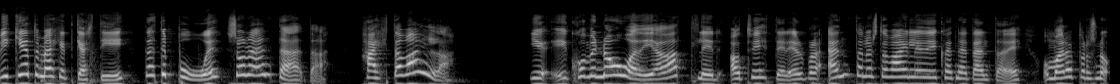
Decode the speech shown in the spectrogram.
Við getum ekkert gert í, þetta er búið, svona enda þetta. Hætt að væla. ég, ég komi nóg að því að allir á Twitter eru bara endalust að vælið því hvernig þetta endaði og maður er bara svona,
